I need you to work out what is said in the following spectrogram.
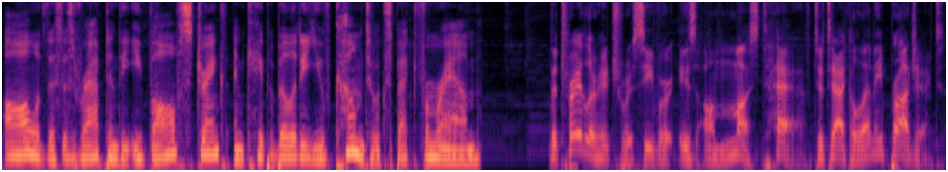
All of this is wrapped in the evolved strength and capability you've come to expect from Ram. The trailer hitch receiver is a must-have to tackle any project.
